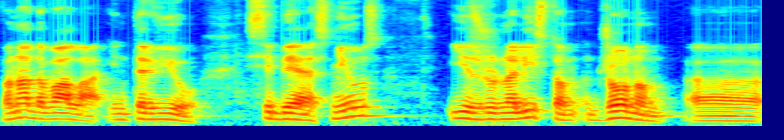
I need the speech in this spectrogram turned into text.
Вона давала інтерв'ю CBS News із журналістом Джоном е,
